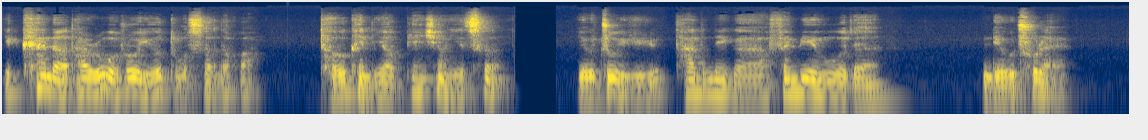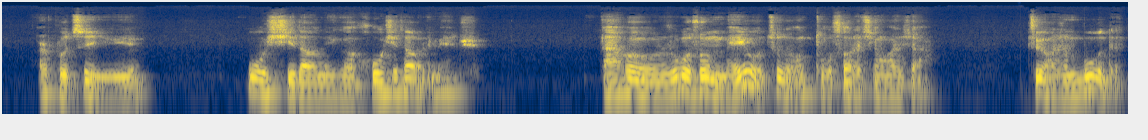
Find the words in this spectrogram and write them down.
你看到它如果说有堵塞的话，头肯定要偏向一侧，有助于它的那个分泌物的流出来。而不至于误吸到那个呼吸道里面去。然后，如果说没有这种堵塞的情况下，最好是木的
